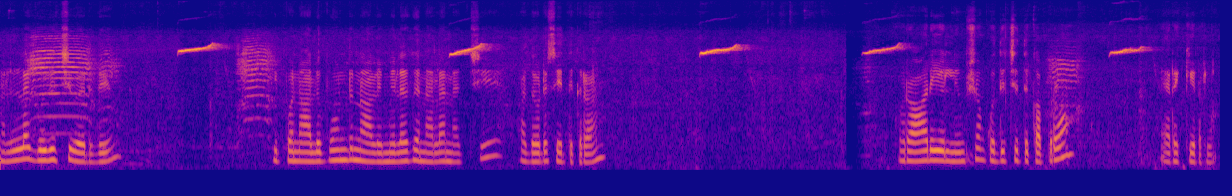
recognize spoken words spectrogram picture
நல்லா கொதிச்சு வருது. இப்போ நாலு பூண்டு நாலு மிளகு நல்லா நச்சு அதோடு சேர்த்துக்கிறேன். ஒரு ஆறு ஏழு நிமிஷம் கொதித்ததுக்கப்புறம் இறக்கிடலாம்.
